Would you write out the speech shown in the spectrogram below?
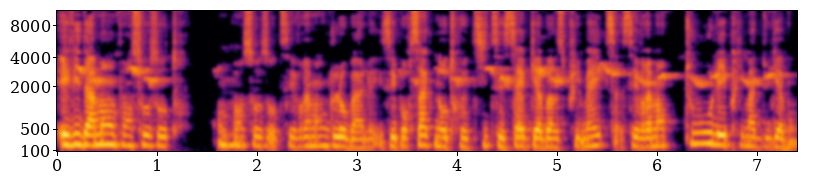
évidemment on pense aux autres. On mhm. pense aux autres, c'est vraiment global et c'est pour ça que notre titre c'est Save Gabon's Primates, c'est vraiment tous les primates du Gabon.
